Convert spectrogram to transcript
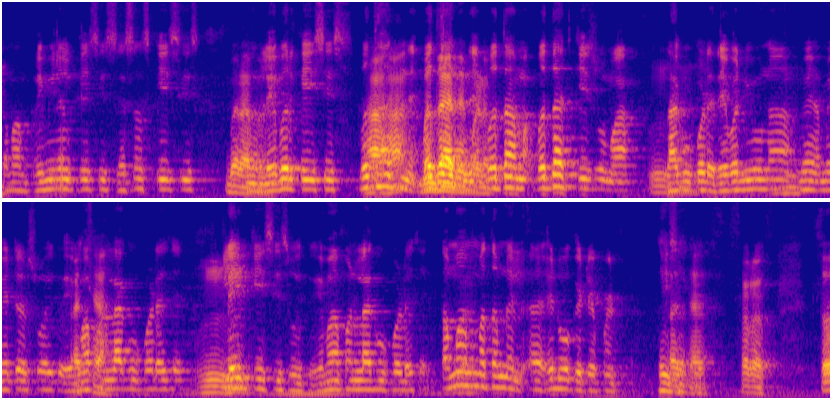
તમામ criminal cases sessions cases labour cases બધા જ બધા બધા જ બધામાં બધા જ કેસોમાં લાગુ પડે. રેવન્યુના મેટર્સ હોય તો એમાં પણ લાગુ પડે છે. ક્લેમ કેસીસ હોય તો એમાં પણ લાગુ પડે છે. તમામમાં તમને એડવોકેટ એપોઇન્ટ સરસ તો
